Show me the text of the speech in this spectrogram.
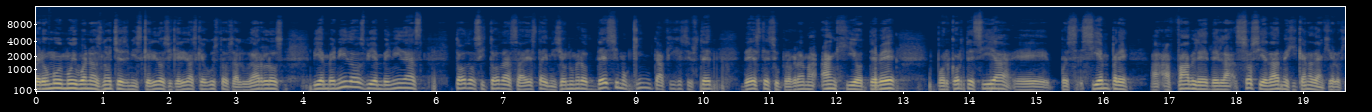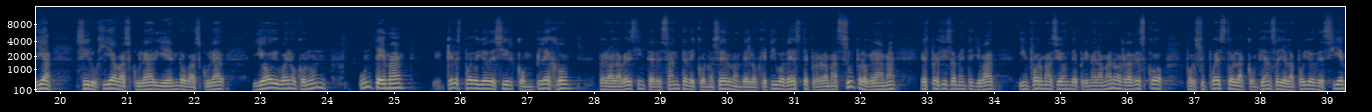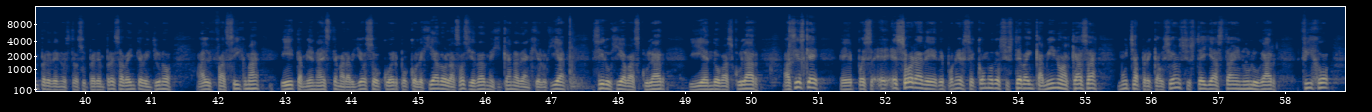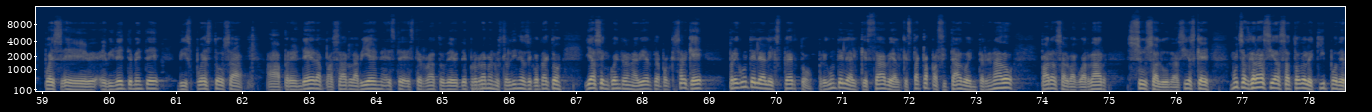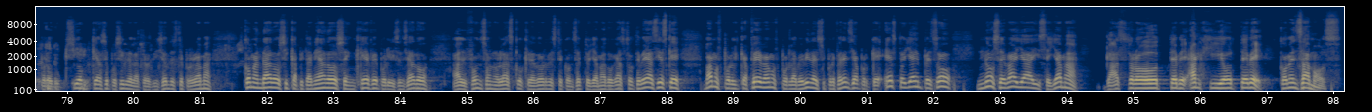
pero muy, muy buenas noches, mis queridos y queridas. Qué gusto saludarlos. Bienvenidos, bienvenidas todos y todas a esta emisión número décimo quinta, fíjese usted, de este su programa Angio TV, por cortesía, eh, pues siempre afable de la Sociedad Mexicana de Angiología, Cirugía Vascular y Endovascular. Y hoy, bueno, con un, un tema, ¿qué les puedo yo decir? Complejo, pero a la vez interesante de conocer, donde el objetivo de este programa, su programa, es precisamente llevar información de primera mano. Agradezco, por supuesto, la confianza y el apoyo de siempre de nuestra superempresa 2021 Alfa Sigma y también a este maravilloso cuerpo colegiado, la Sociedad Mexicana de Angiología, Cirugía Vascular y Endovascular. Así es que, eh, pues e, es hora de ponerse cómodo. Si usted va en camino a casa, mucha precaución. Si usted ya está en un lugar fijo, pues eh, evidentemente dispuestos a, aprender, a pasarla bien este, este rato de, programa. Nuestras líneas de contacto ya se encuentran abiertas, porque ¿sabe qué? Pregúntele al experto, pregúntele al que sabe, al que está capacitado, entrenado para salvaguardar su salud. Así es que muchas gracias a todo el equipo de producción que hace posible la transmisión de este programa, comandados y capitaneados en jefe por el licenciado Alfonso Nolasco, creador de este concepto llamado Gastro TV. Así es que vamos por el café, vamos por la bebida de su preferencia, porque esto ya empezó, no se vaya y se llama Gastro TV, Angio TV. Comenzamos.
